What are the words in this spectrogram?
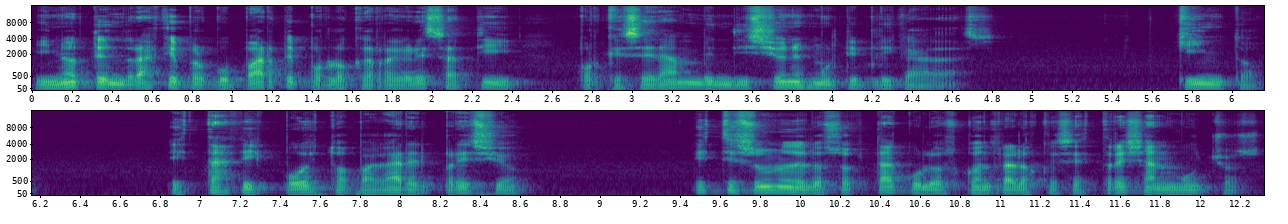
y no tendrás que preocuparte por lo que regresa a ti, porque serán bendiciones multiplicadas. Quinto, ¿estás dispuesto a pagar el precio? Este es uno de los obstáculos contra los que se estrellan muchos.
